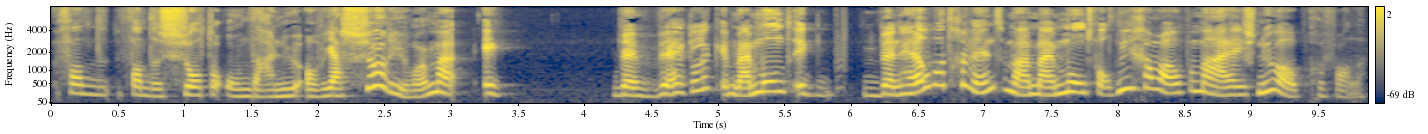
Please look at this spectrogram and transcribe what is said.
van van de zotte om daar nu over... Ja, sorry hoor, maar ik ben werkelijk... In mijn mond, ik ben heel wat gewend, maar mijn mond valt niet gaan open... maar hij is nu opengevallen.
